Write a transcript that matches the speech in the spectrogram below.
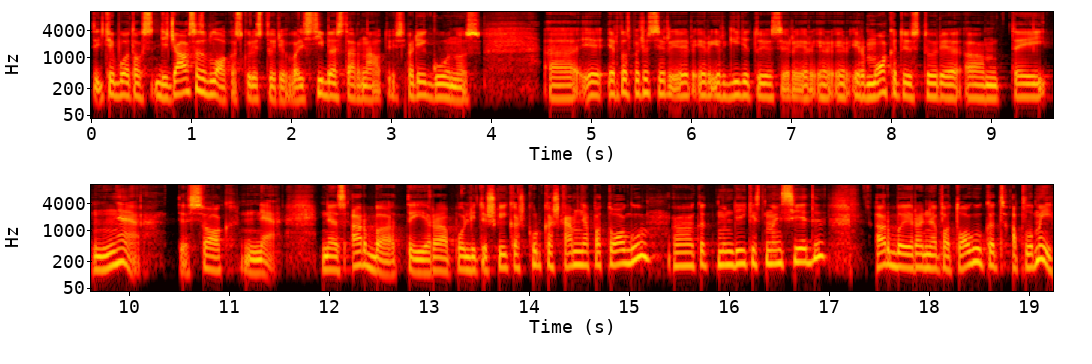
Tai čia buvo toks didžiausias blokas, kuris turi valstybės tarnautojus, pareigūnus ir, ir tos pačius ir, ir, ir, ir gydytojus, ir, ir, ir, ir mokytojus turi. Tai ne, Tiesiog ne. Nes arba tai yra politiškai kažkur kažkam nepatogu, kad mundeikis tenai sėdi, arba yra nepatogu, kad aplamai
